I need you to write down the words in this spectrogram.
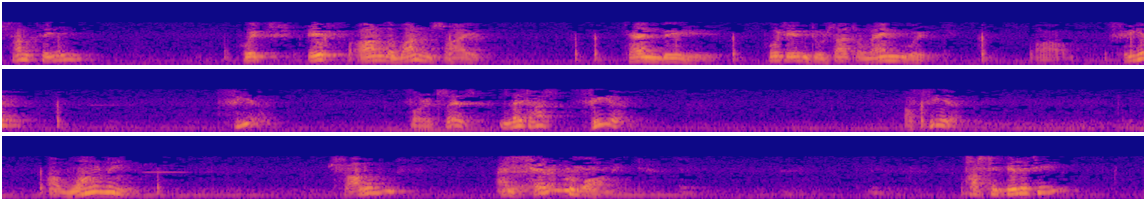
something which, if on the one side can be put into such a language of fear, fear, for it says, let us fear. A fear, a warning, solemn and terrible warning, possibility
